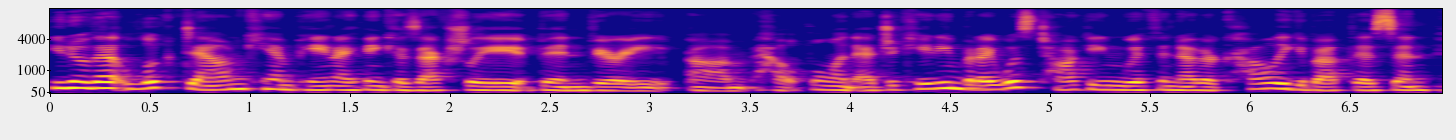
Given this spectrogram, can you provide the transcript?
you know, that look down campaign, I think, has actually been very um, helpful and educating. But I was talking with another colleague about this, and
